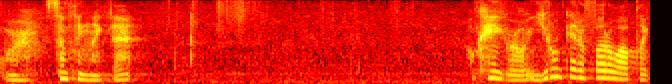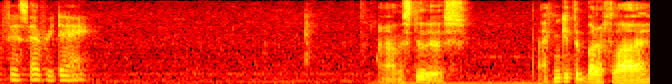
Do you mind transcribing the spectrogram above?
Or something like that. Okay, girl, you don't get a photo op like this every day. Alright, let's do this. I can get the butterfly.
